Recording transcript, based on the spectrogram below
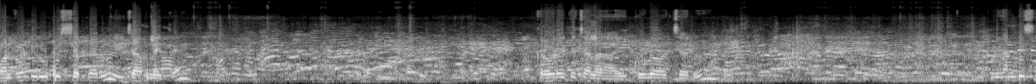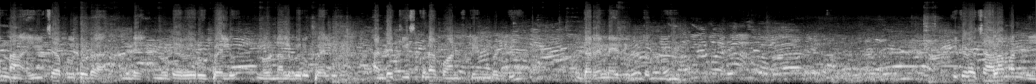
వన్ ట్వంటీ రూపీస్ చెప్పారు ఈ చేపలు అయితే. క్రౌడ్ అయితే చాలా ఎక్కువగా వచ్చారు. ఇప్పుడు కనిపిస్తున్న ఈ చేపలు కూడా అంటే నూట ఇరవై రూపాయలు నూట నలభై రూపాయలు. అంటే తీసుకున్న క్వాంటిటీని బట్టి ధర అనేది ఉంటుంది. ఇక్కడ చాలా మంది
